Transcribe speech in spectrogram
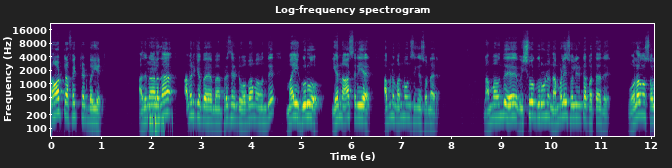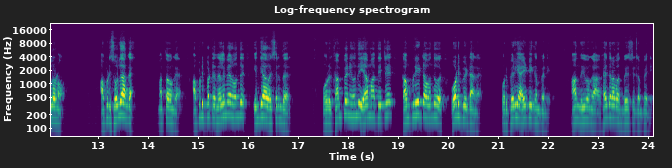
not affected by it அதனால தான் அமெரிக்க பிரசிடென்ட் ஒபாமா வந்து மை குரு என் ஆசிரியர் அப்படின்னு மன்மோகன் சிங்கை சொன்னார். நம்ம வந்து விஸ்வகுருன்னு நம்மளே சொல்லிக்கிட்டா பத்தாது. உலகம் சொல்லணும். அப்படி சொல்லுவாங்க மற்றவங்க அப்படிப்பட்ட நிலைமையில வந்து இந்தியா வச்சிருந்தார். ஒரு கம்பெனி வந்து ஏமாத்திட்டு கம்ப்ளீட்டாக வந்து ஓடி போயிட்டாங்க. ஒரு பெரிய ஐடி கம்பெனி அந்த இவங்க ஹைதராபாத் பேஸ்டு கம்பெனி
